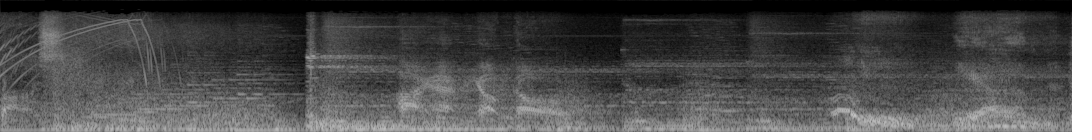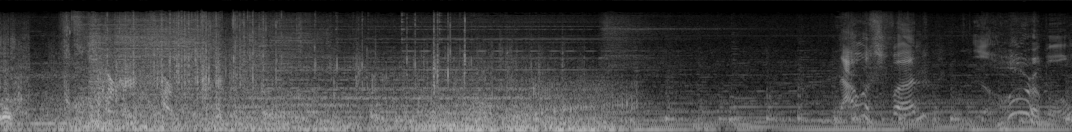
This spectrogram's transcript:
boss. That was fun. Horrible,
